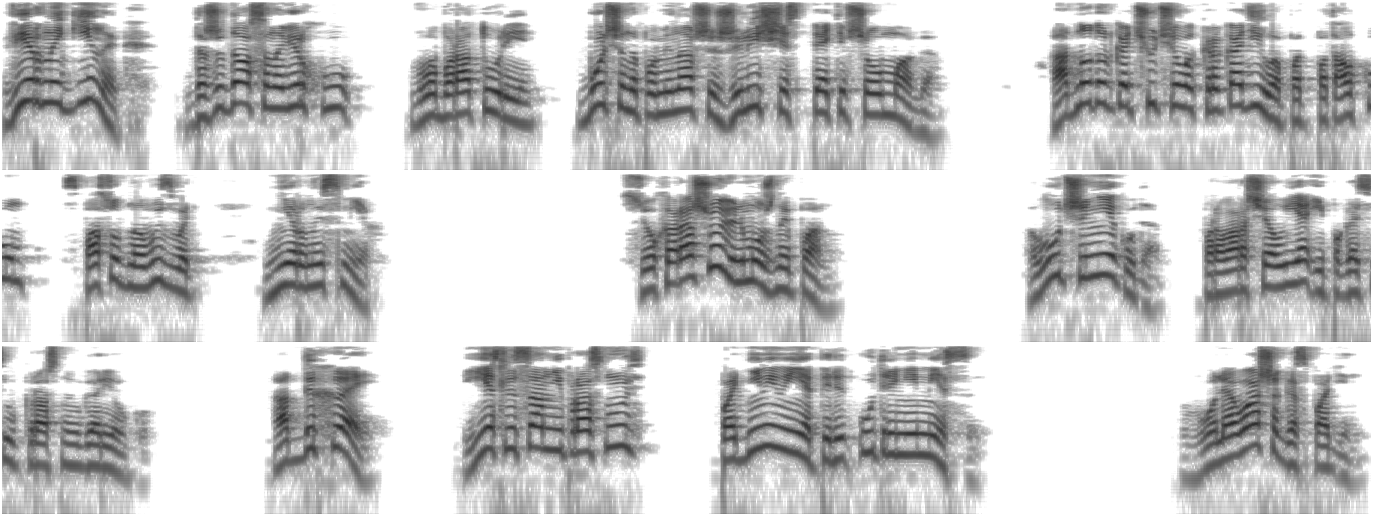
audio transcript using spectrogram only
Верный Гинек дожидался наверху, в лаборатории, больше напоминавшей жилище спятившего мага. Одно только чучело крокодила под потолком способно вызвать нервный смех. «Все хорошо, вельможный пан?» «Лучше некуда», — проворчал я и погасил красную горелку. «Отдыхай. Если сам не проснусь, подними меня перед утренней мессой». «Воля ваша, господин?»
